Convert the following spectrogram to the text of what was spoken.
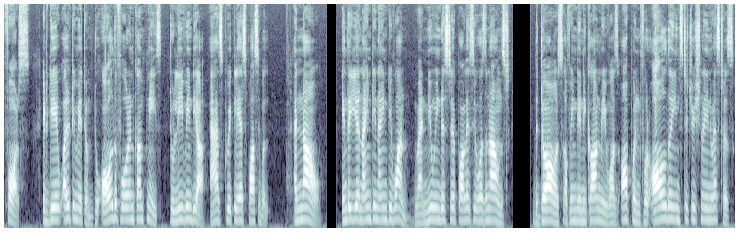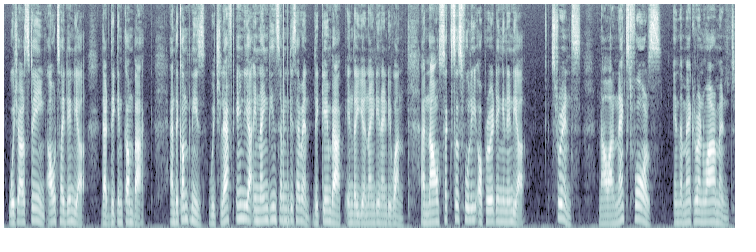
force, it gave ultimatum to all the foreign companies to leave India as quickly as possible. And now, in the year 1991, when new industrial policy was announced, the doors of Indian economy was opened for all the institutional investors which are staying outside India that they can come back. And the companies which left India in 1977, they came back in the year 1991 and now successfully operating in India. Students, now our next force in the macro environment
